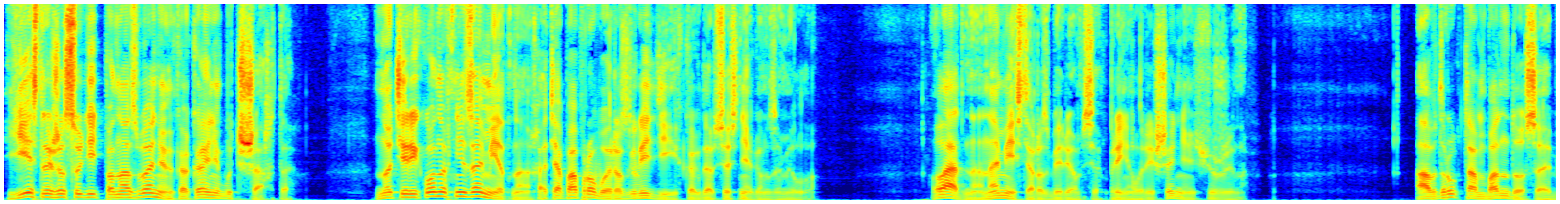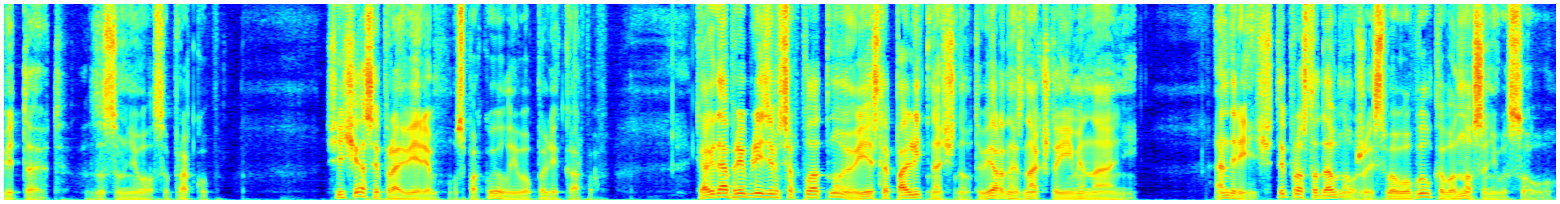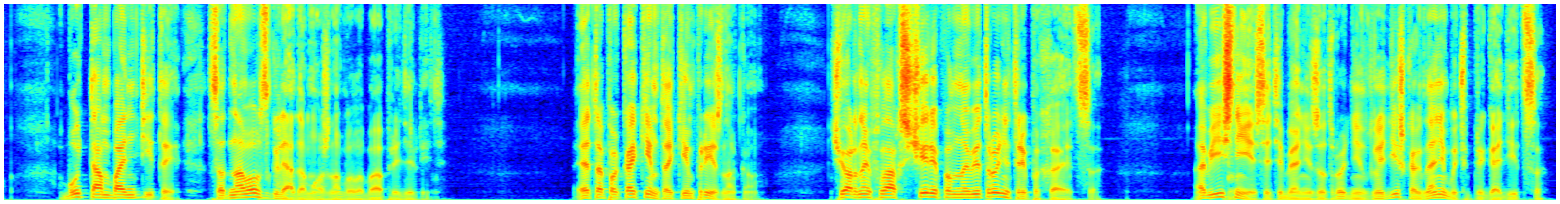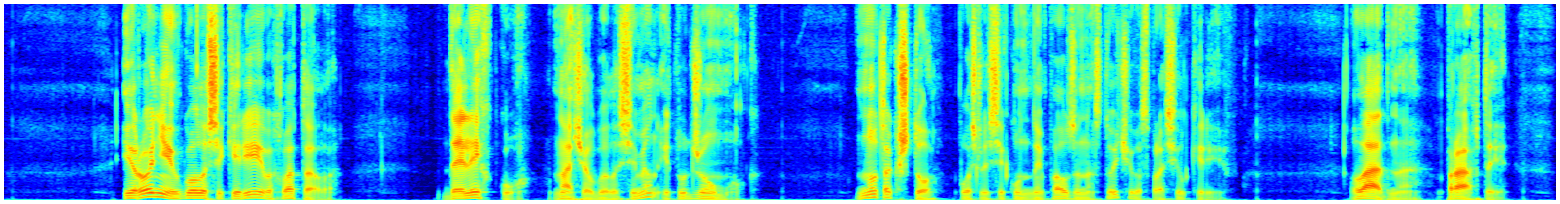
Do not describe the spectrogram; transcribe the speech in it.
Если же судить по названию, какая-нибудь шахта. Но терриконов незаметно, хотя попробуй разгляди их, когда все снегом замело. «Ладно, на месте разберемся», — принял решение Чужинов. «А вдруг там бандосы обитают?» — засомневался Прокоп. «Сейчас и проверим», — успокоил его Поликарпов. «Когда приблизимся вплотную, если палить начнут, верный знак, что именно они. Андреич, ты просто давно уже из своего Вылкова носа не высовывал. Будь там бандиты, с одного взгляда можно было бы определить. Это по каким таким признакам? Черный флаг с черепом на ветру не трепыхается. Объясни, если тебя не затруднит. Глядишь, когда-нибудь и пригодится. Иронии в голосе Киреева хватало. «Да легко», — начал было Семен и тут же умолк. «Ну так что?» — после секундной паузы настойчиво спросил Киреев. «Ладно, Прав ты.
